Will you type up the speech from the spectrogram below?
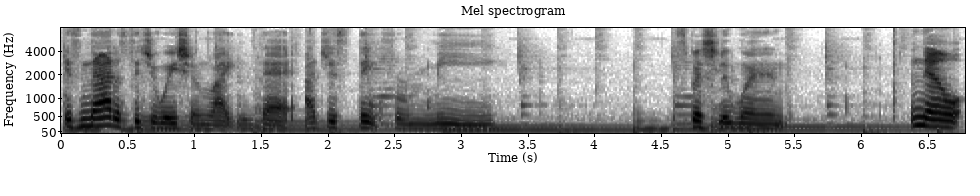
it's not a situation like that. I just think for me, especially when now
